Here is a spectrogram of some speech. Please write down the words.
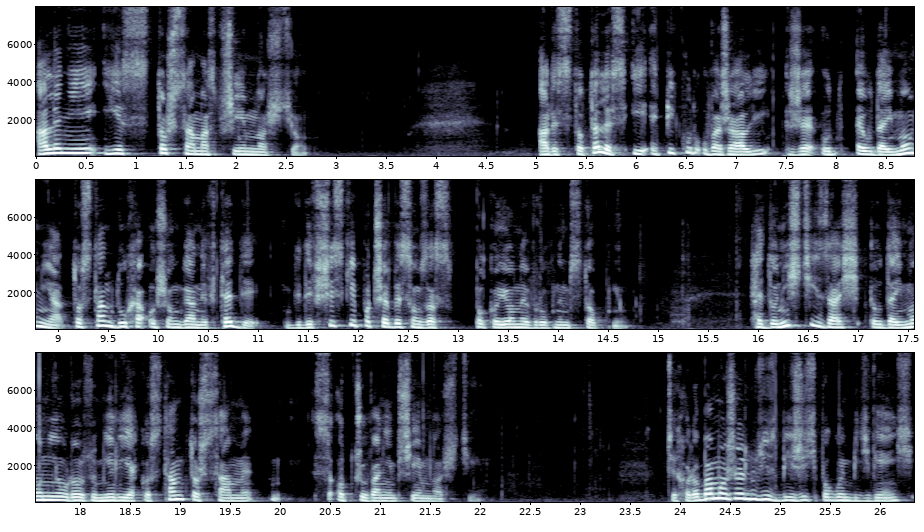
ale nie jest tożsama z przyjemnością. Arystoteles i Epikur uważali, że eudaimonia to stan ducha osiągany wtedy, gdy wszystkie potrzeby są zaspokojone w równym stopniu. Hedoniści zaś eudaimonię rozumieli jako stan tożsamy z odczuwaniem przyjemności. Czy choroba może ludzi zbliżyć, pogłębić więź?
